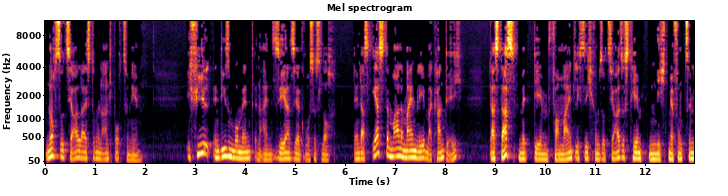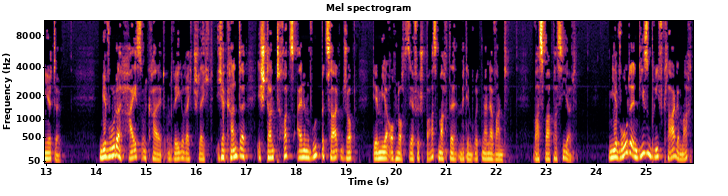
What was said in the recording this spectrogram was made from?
noch Sozialleistungen in Anspruch zu nehmen. Ich fiel in diesem Moment in ein sehr, sehr großes Loch. Denn das erste Mal in meinem Leben erkannte ich, dass das mit dem vermeintlich sicheren Sozialsystem nicht mehr funktionierte. Mir wurde heiß und kalt und regelrecht schlecht. Ich erkannte, ich stand trotz einem gut bezahlten Job, der mir auch noch sehr viel Spaß machte, mit dem Rücken an der Wand. Was war passiert? Mir wurde in diesem Brief klargemacht,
